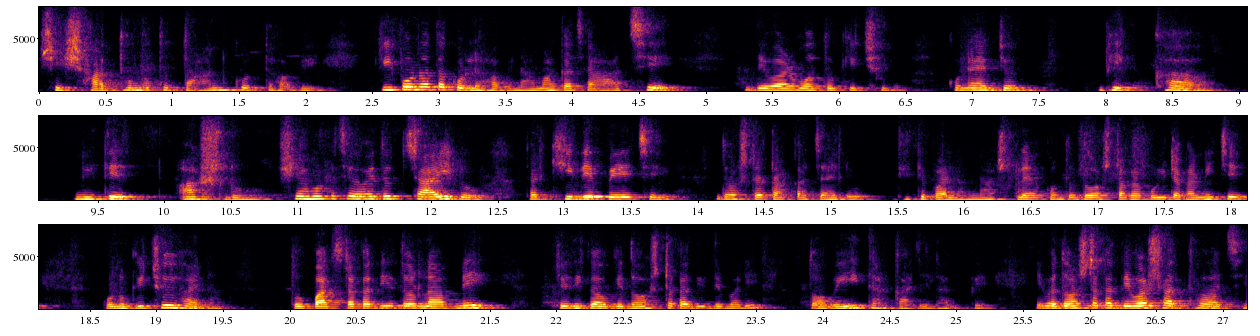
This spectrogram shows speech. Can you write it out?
সেই সাধ্য মতো দান করতে হবে। কৃপণতা করলে হবে না। আমার কাছে আছে দেওয়ার মতো কিছু। কোনো একজন ভিক্ষা নিতে আসলো, সে আমার কাছে হয়তো চাইলো, তার খিদে পেয়েছে, দশটা টাকা চাইলো, দিতে পারলাম না। আসলে এখন তো দশ টাকা, কুড়ি টাকার নিচে কোনো কিছুই হয় না। তো পাঁচ টাকা দিয়ে তো আর লাভ নেই। যদি কাউকে দশ টাকা দিতে পারি, তবেই তার কাজে লাগবে। এবার দশ টাকা দেওয়ার সাধ্য আছে।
